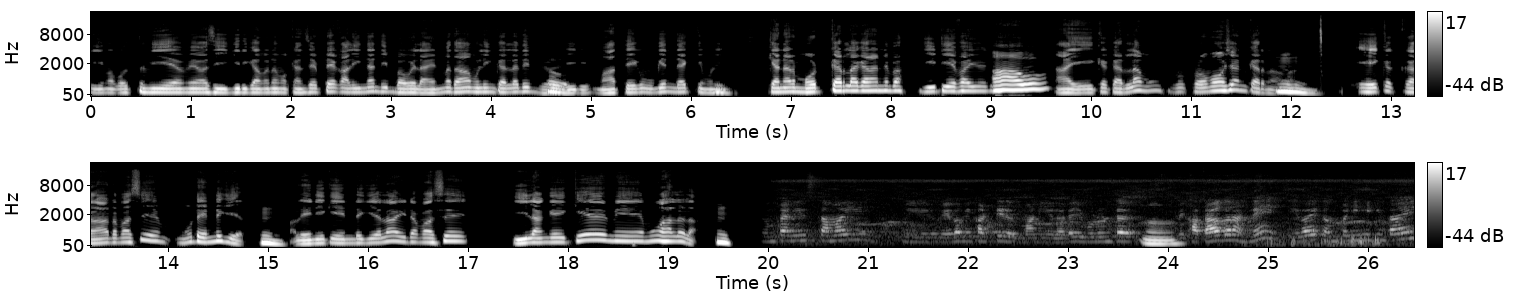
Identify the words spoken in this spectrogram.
ීම කොත්තු මිය මේ සීගිරි ගමන කන්සෙප්ටය කලින්න්න තිබ බව ලයින්ම තා මුලින් කරල තිබ ඔව්. මාතයක උගෙන් දැක්ක මුලින් කැනර මොඩ් කරලා කරන්න බා ජීටෆයි ආව. ඒක කරලා ප්‍රමෝෂන් කරනවා. ඒක කනාට පස්සේ මුට එන්න කිය. අලේනක එන්ඩ කියලා ඊට පස්සේ ඊළඟ එකේ මේ මූ හල්ලලා කම්පැනිස් තමයි මේ ඒවගේ කට්ටිය මනියලට ඒගොලුන්ට කතා කරන්නේ ඒවයි කම්පනීහකින් තමයි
